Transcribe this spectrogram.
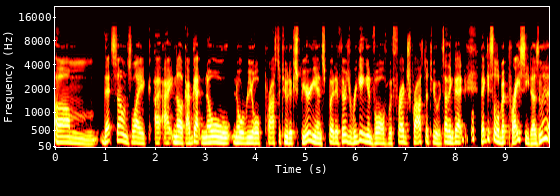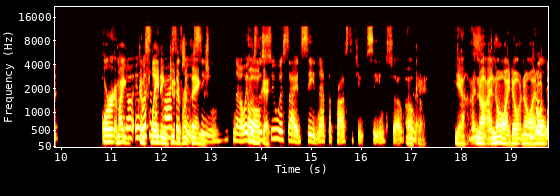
um that sounds like I, I look i've got no no real prostitute experience but if there's rigging involved with french prostitutes i think that that gets a little bit pricey doesn't it or am i no, it wasn't the conflating two different things Scene. No, it Oh, was okay. the suicide scene, not the prostitute scene. So you know. okay yeah I no i know i don't know i don't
